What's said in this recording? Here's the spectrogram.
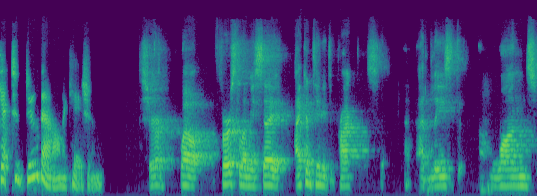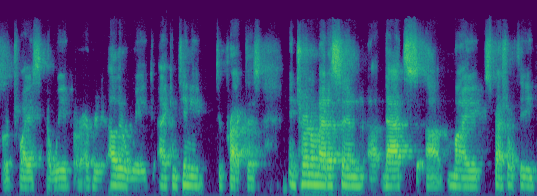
get to do that on occasion. Sure. Well first let me say i continue to practice at least once or twice a week or every other week. I continue to practice internal medicine. Uh, that's uh, my specialty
